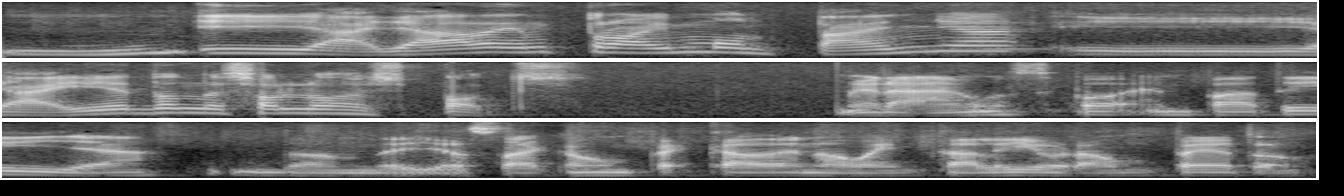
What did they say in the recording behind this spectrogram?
y allá adentro hay montañas y ahí es donde son los spots. Mira, hay un spot en Patilla donde yo saco un pescado de 90 libras, un peto.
